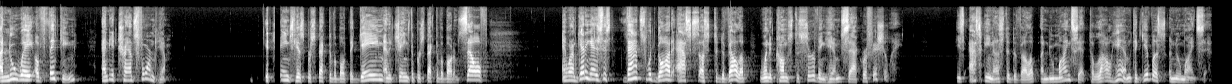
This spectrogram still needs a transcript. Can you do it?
a new way of thinking, and it transformed him. It changed his perspective about the game, and it changed the perspective about himself. And what I'm getting at is this that's what God asks us to develop when it comes to serving Him sacrificially. He's asking us to develop a new mindset, to allow Him to give us a new mindset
